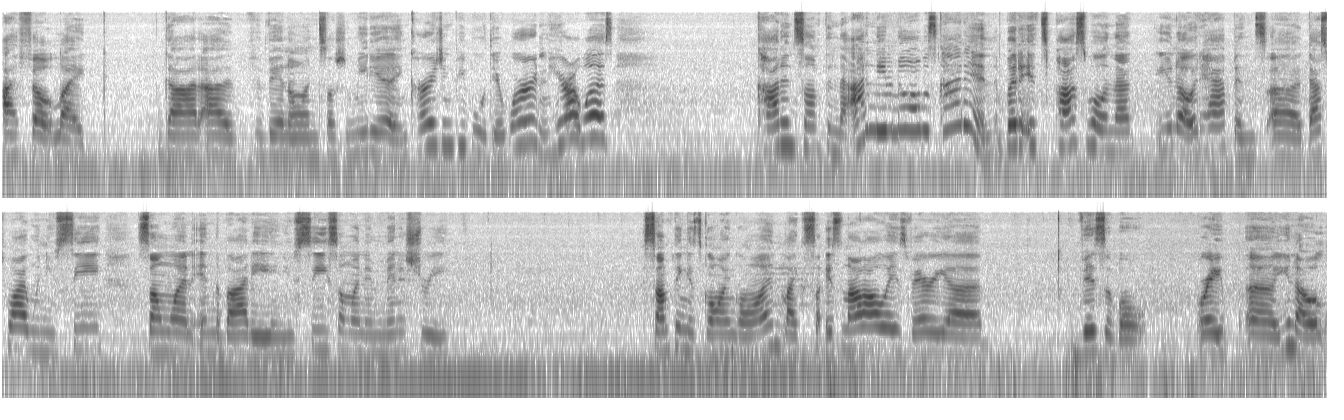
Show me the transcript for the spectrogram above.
I felt like God, I've been on social media encouraging people with your word, and here I was caught in something that I didn't even know I was caught in. But it's possible, and that, you know, it happens. Uh, that's why when you see someone in the body and you see someone in ministry, something is going on. Like, it's not always very uh, visible or, a, uh, you know,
